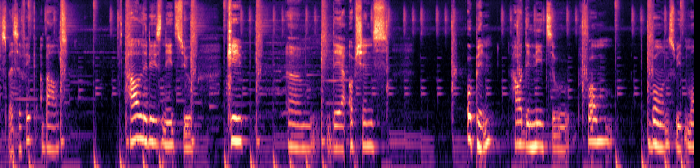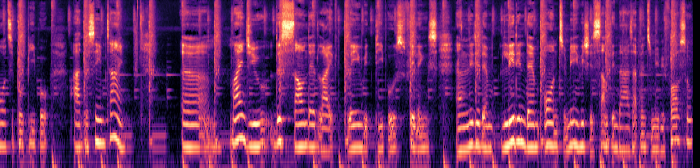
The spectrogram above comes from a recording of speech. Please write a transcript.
specific, about how ladies need to keep um, their options open, how they need to form bonds with multiple people at the same time. Um, mind you, this sounded like playing with people's feelings and leading them leading them on to me, which is something that has happened to me before. So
